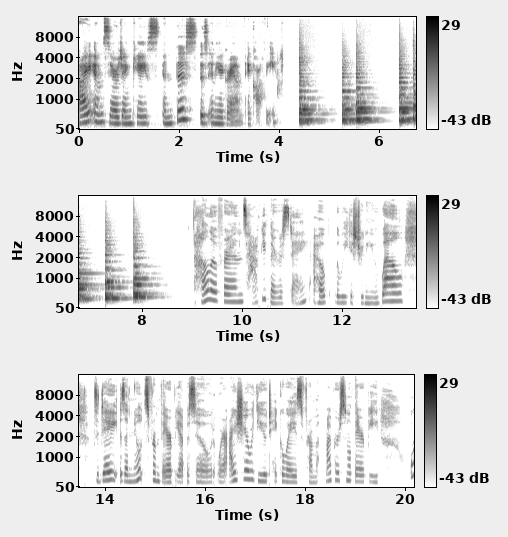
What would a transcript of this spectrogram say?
I am Sarajane Case, and this is Enneagram and Coffee. Hello, friends. Happy Thursday. I hope the week is treating you well. Today is a Notes from Therapy episode where I share with you takeaways from my personal therapy or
